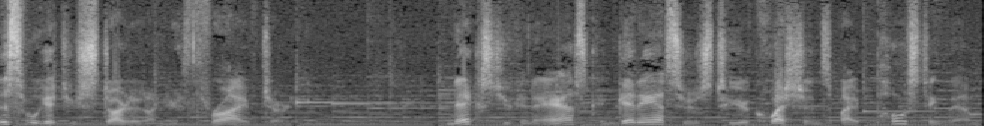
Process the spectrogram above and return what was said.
This will get you started on your Thrive journey. Next, you can ask and get answers to your questions by posting them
